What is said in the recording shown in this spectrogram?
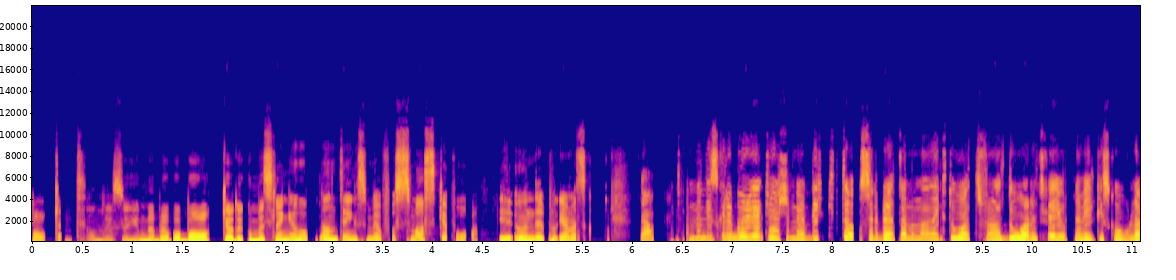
bakat. Ja, du är så himla bra på att baka. Du kommer Slänga ihop någonting som jag får smaska på. i- under programmets gång. Men vi skulle börja kanske med Viktor, så det berätta en anekdot från något dåligt vi har gjort när vi gick i skolan.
